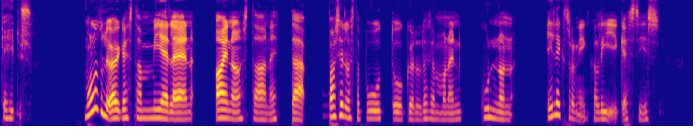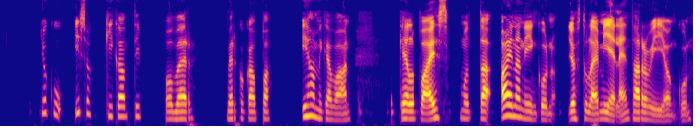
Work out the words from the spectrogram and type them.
kehitys. Mulla tuli oikeastaan mieleen ainoastaan, että Pasilasta puuttuu kyllä semmoinen kunnon elektroniikkaliike, siis joku iso gigantti power, verkkokauppa, ihan mikä vaan kelpais, mutta aina niin kun, jos tulee mieleen, tarvii jonkun,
